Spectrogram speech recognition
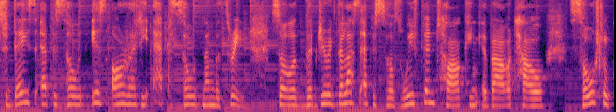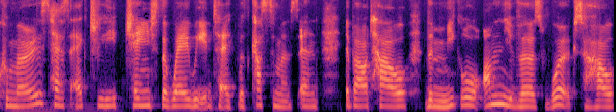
today's episode is already episode number three. So, the, during the last episodes, we've been talking about how social commerce has actually changed the way we interact with customers and about how the Migros omniverse works, how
